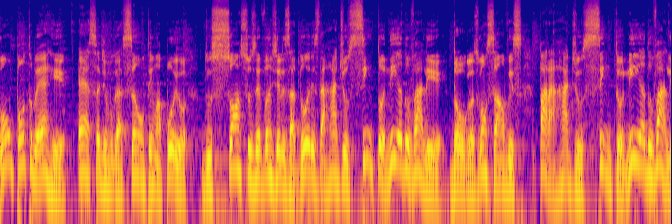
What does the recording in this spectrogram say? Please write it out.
Essa divulgação tem o apoio dos sócios evangelizadores da Rádio Sintonia do Vale. Douglas Gonçalves para a Rádio Sintonia do Vale.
